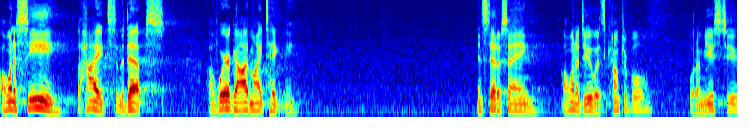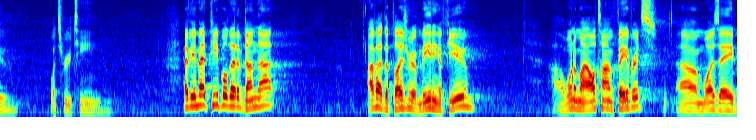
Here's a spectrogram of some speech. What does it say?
I want to see the heights and the depths of where God might take me. Instead of saying, I want to do what's comfortable, what I'm used to, what's routine. Have you met people that have done that? I've had the pleasure of meeting a few. Uh, one of my all time favorites um, was a,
